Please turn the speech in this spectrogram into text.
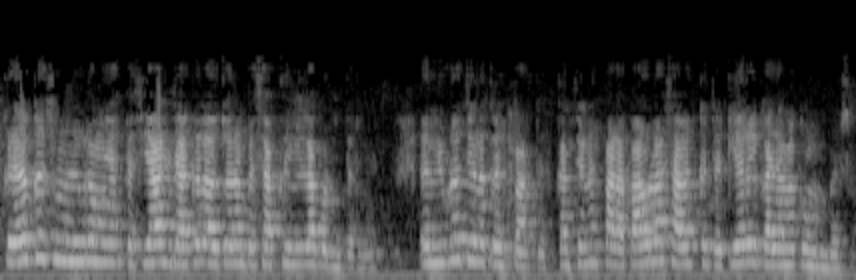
Creo que es un libro muy especial ya que el autor empezó a escribirla por internet. El libro tiene tres partes, canciones para Paula, sabes que te quiero y cállame con un beso.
